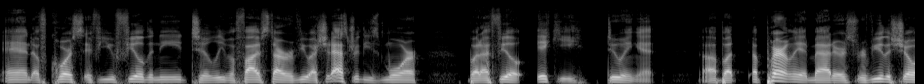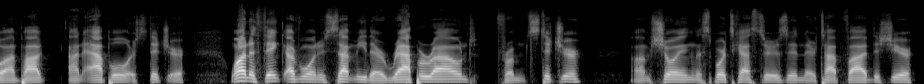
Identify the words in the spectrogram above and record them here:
And of course, if you feel the need to leave a five star review, I should ask for these more, but I feel icky doing it. Uh, but apparently, it matters. Review the show on pod, on Apple or Stitcher. Want to thank everyone who sent me their wraparound from Stitcher, um, showing the sportscasters in their top five this year.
